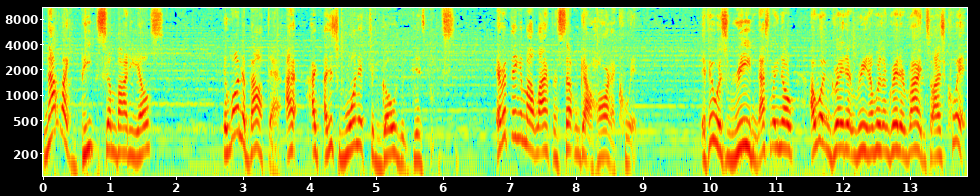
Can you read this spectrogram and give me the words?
Not like beat somebody else. It wasn't about that. I, I, I just wanted to go the distance. Everything in my life, when something got hard, I quit. If it was reading, that's where you know I wasn't great at reading, I wasn't great at writing, so I just quit.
